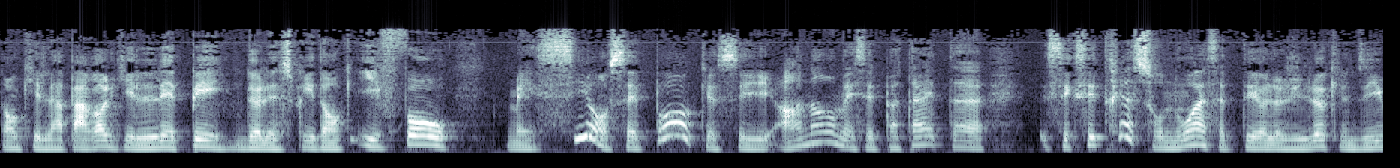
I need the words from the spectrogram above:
Donc, la parole qui est l'épée de l'esprit. Donc, il faut. Mais si on ne sait pas que c'est. Ah non, mais c'est peut-être. Euh, c'est que c'est très sournois, cette théologie-là, qui nous dit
